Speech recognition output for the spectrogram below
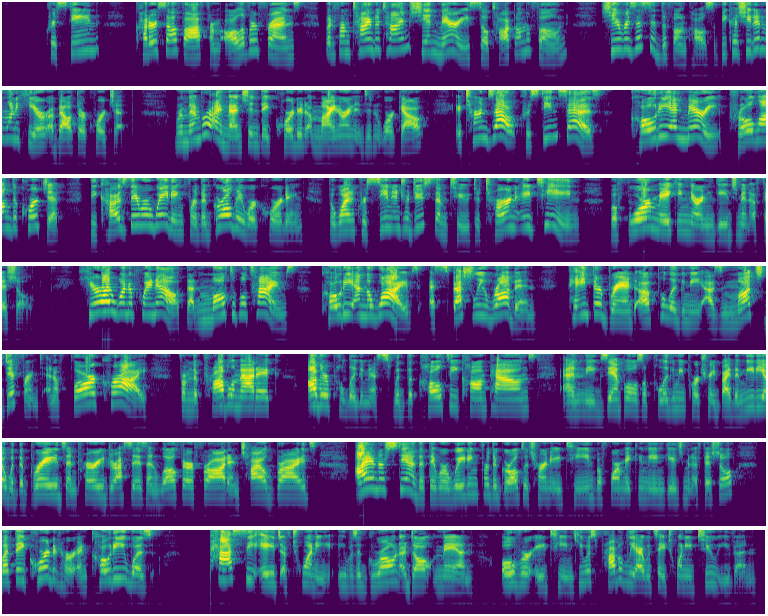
Christine cut herself off from all of her friends, but from time to time, she and Meri still talked on the phone. She resisted the phone calls because she didn't want to hear about their courtship. Remember, I mentioned they courted a minor and it didn't work out? It turns out, Christine says, Kody and Meri prolonged the courtship because they were waiting for the girl they were courting, the one Christine introduced them to, to turn 18 before making their engagement official. Here I want to point out that multiple times Kody and the wives, especially Robyn, paint their brand of polygamy as much different and a far cry from the problematic, other polygamists with the culty compounds and the examples of polygamy portrayed by the media with the braids and prairie dresses and welfare fraud and child brides. I understand that they were waiting for the girl to turn 18 before making the engagement official, but they courted her, and Kody was past the age of 20. He was a grown adult man over 18. He was probably, I would say, 22 even.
